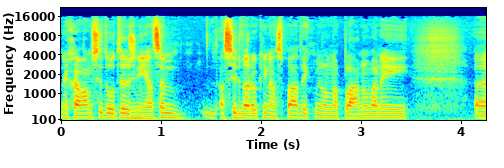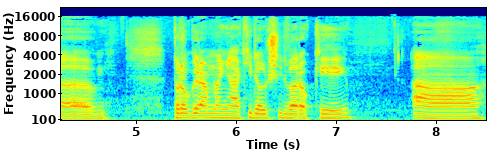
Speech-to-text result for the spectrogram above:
nechávám si to otevřený. Já jsem asi dva roky naspátek měl naplánovaný program na nějaký další dva roky a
